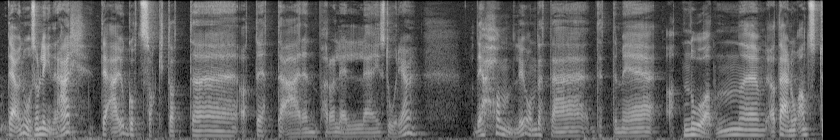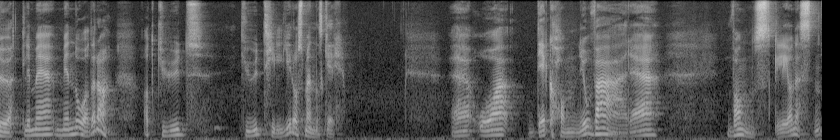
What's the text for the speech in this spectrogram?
Det er jo noe som ligner her. Det er jo godt sagt at, at dette er en parallell historie. Det handler jo om dette, dette, med at nåden At det er noe anstøtelig med, med nåde. da At Gud, Gud, tilgir oss mennesker. Eh, og det kan jo være vanskelig og nesten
